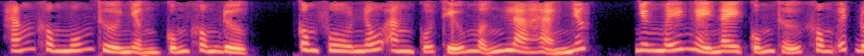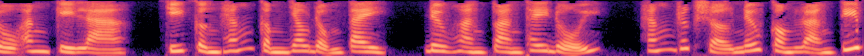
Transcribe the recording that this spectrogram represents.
hắn không muốn thừa nhận cũng không được, công phu nấu ăn của Thiểu Mẫn là hạng nhất, nhưng mấy ngày nay cũng thử không ít đồ ăn kỳ lạ, chỉ cần hắn cầm dao động tay, đều hoàn toàn thay đổi, hắn rất sợ nếu còn loạn tiếp,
